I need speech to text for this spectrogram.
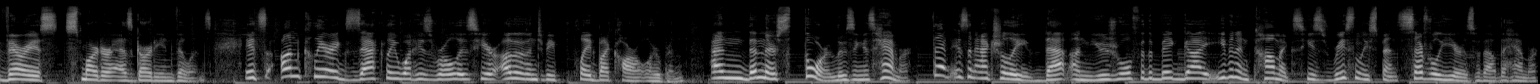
various smarter Asgardian villains. It's unclear exactly what his role is here other than to be played by Karl Urban. And then there's Thor losing his hammer. That isn't actually that unusual for the big guy. Even in comics, he's recently spent several years without the hammer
